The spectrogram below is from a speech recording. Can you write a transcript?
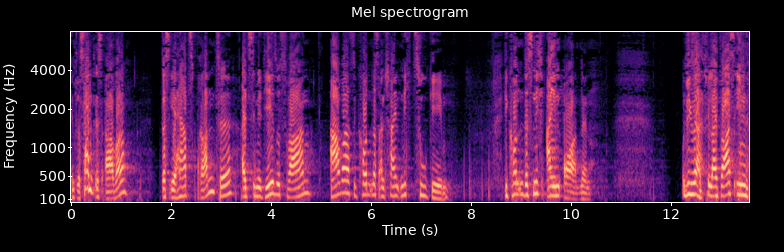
Interessant ist aber, dass ihr Herz brannte, als sie mit Jesus waren, aber sie konnten das anscheinend nicht zugeben. Die konnten das nicht einordnen. Und wie gesagt, vielleicht war es ihnen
